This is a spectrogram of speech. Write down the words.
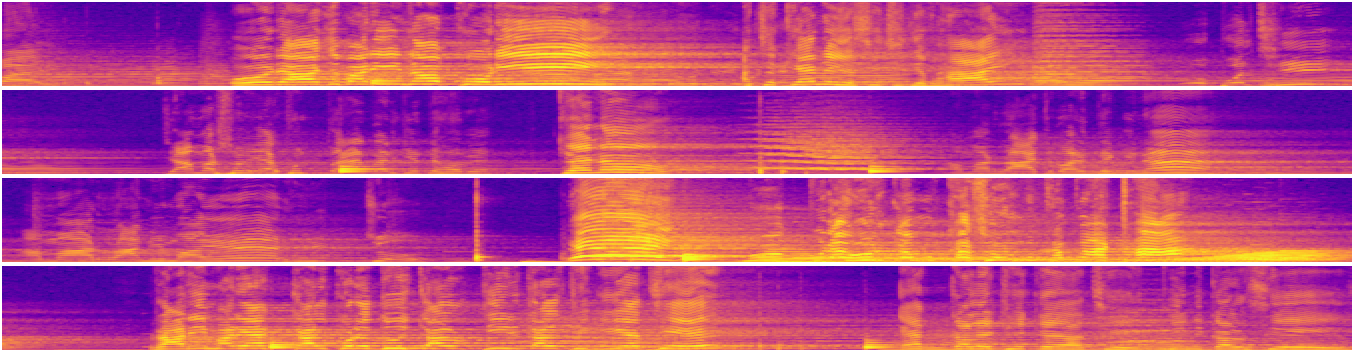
পাই। ও রাজবাড়ি না করি। আচ্ছা কেন এসেছি যে ভাই? ও বলছি যে আমার সঙ্গে এখন তাড়াতাড়ি যেতে হবে। কেন? আমার রাজবাড়িতে কি না? আমার রানী মায়ের হিচ্চ এই মুখ পুরা হুরকা মুখা সোর মুখা পাঠা। রানী মারে এক কাল করে দুই কাল তিন কাল ঠিক আছে। এক কালে ঠিক আছে তিন কাল শেষ।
